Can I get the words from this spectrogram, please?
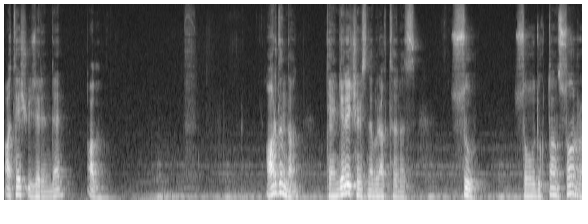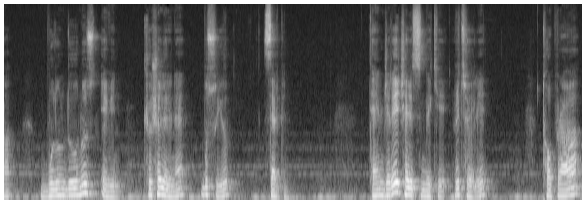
ateş üzerinden alın. Ardından tencere içerisine bıraktığınız su soğuduktan sonra bulunduğunuz evin köşelerine bu suyu serpin. Tencere içerisindeki ritüeli toprağa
